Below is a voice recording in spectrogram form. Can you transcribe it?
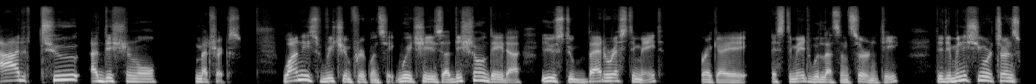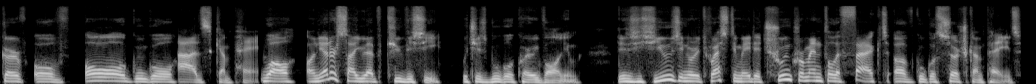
add two additional metrics. One is reach and frequency, which is additional data used to better estimate, like a estimate with less uncertainty, the diminishing returns curve of all Google Ads campaign. While on the other side, you have QVC, which is Google Query Volume. This is used in order to estimate the true incremental effect of Google search campaigns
